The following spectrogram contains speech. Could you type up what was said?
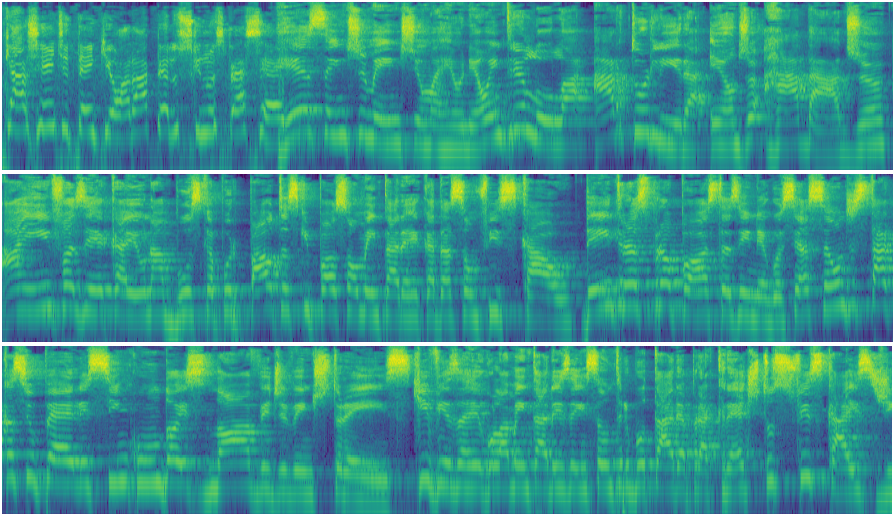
que a gente tem que orar pelos que nos perseguem. Recentemente, em uma reunião entre Lula, Arthur Lira e Haddad, a ênfase recaiu na busca por pautas que possam aumentar a arrecadação fiscal. Dentre as propostas em negociação, destaca destaca-se o PL 5129 de 23, que visa regulamentar isenção tributária para créditos fiscais de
